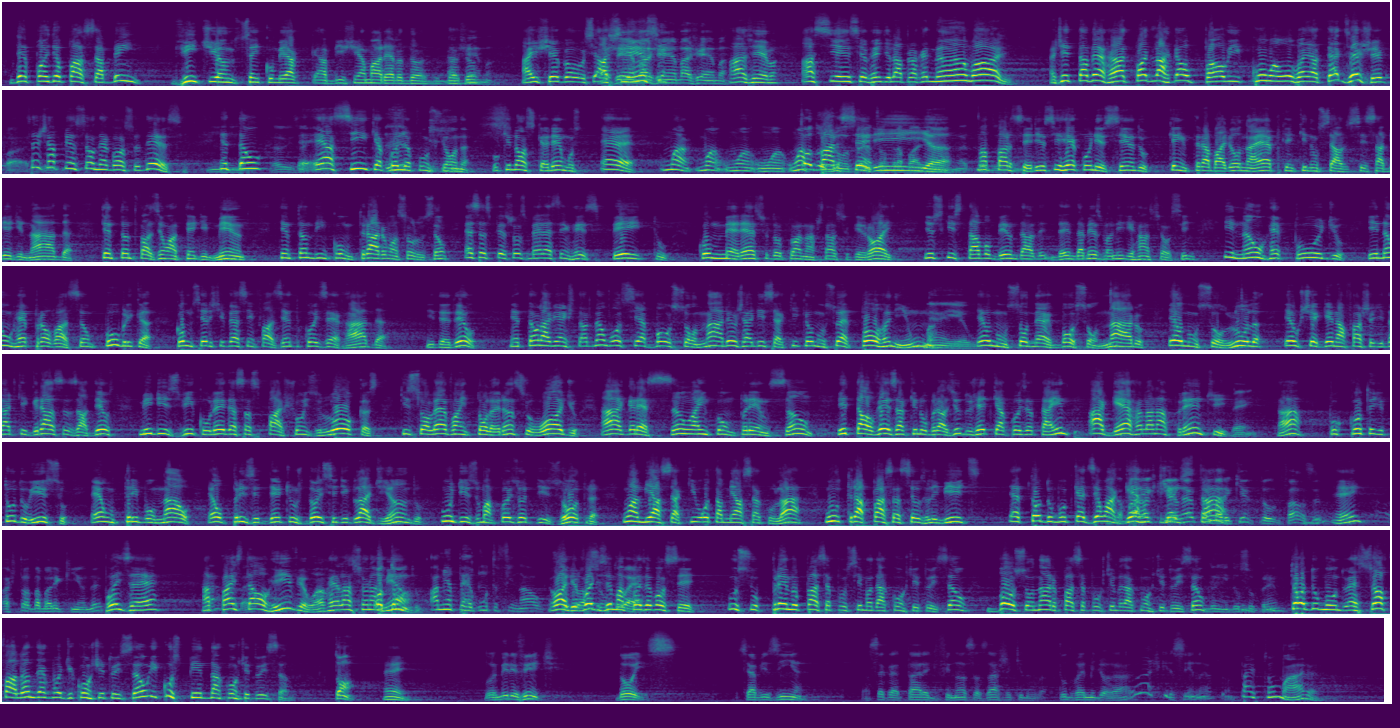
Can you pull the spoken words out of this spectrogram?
depois de eu passar bem 20 anos sem comer a, a bichinha amarela do- gema. aí chegou a, A gema, a ciência, gema, a gema. a gema, a ciência vem de lá pra cá, não, olha, a gente estava errado, pode largar o pau e coma ovo aí até dizer chega. Você já pensou um negócio desse? então, pois é. é assim que a coisa funciona. O que nós queremos é uma, uma, uma, uma, uma né, parceria, né? uma parceria, se reconhecendo quem trabalhou na época em que não sabe, se sabia de nada, tentando fazer um atendimento, tentando encontrar uma solução. Essas pessoas merecem respeito, como merece o doutor Anastácio Queiroz e os que estavam dentro da, dentro da mesma linha de raciocínio, e não repúdio, e não reprovação pública, como se eles estivessem fazendo coisa errada, entendeu? Então lá vem a história, não, você é Bolsonaro, eu já disse aqui que eu não sou é porra nenhuma. Nem eu. Eu não sou né, Bolsonaro, eu não sou Lula, eu cheguei na faixa de idade que, graças a Deus, me desvinculei dessas paixões loucas que só levam à intolerância, o ódio, à agressão, à incompreensão e talvez aqui no Brasil, do jeito que a coisa está indo, a guerra lá na frente. Vem. Tá? Por conta de tudo isso, é um tribunal, é o presidente, os dois se digladiando. Um diz uma coisa, outro diz outra. Um ameaça aqui, o outro ameaça acolá. Um ultrapassa seus limites. É todo mundo, quer dizer, uma Essa guerra que já né? está. Tá Mariquinha que tu fala assim? Hein? A história da Mariquinha, né? Pois é. Rapaz, está horrível é o Ô, relacionamento. Tom, a minha pergunta final. Olha, eu o vou dizer uma assunto coisa é, a você. O Supremo passa por cima da Constituição, Bolsonaro passa por cima da Constituição. Do, do Supremo. Todo mundo é só falando de Constituição e cuspindo na Constituição. Tom. Hein? 2020, 2. Se avizinha. A secretária de Finanças acha que tudo vai melhorar? Eu acho que sim, né? Tom? Pai, tomara.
